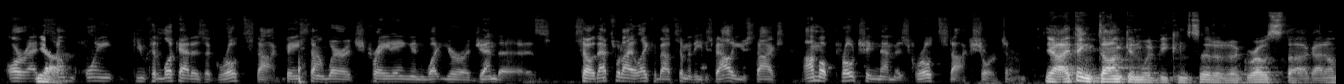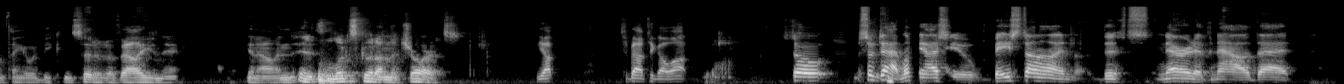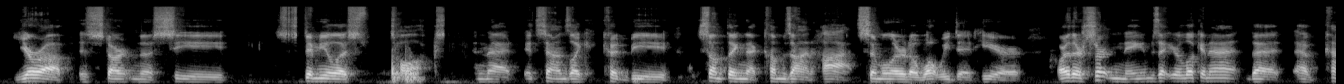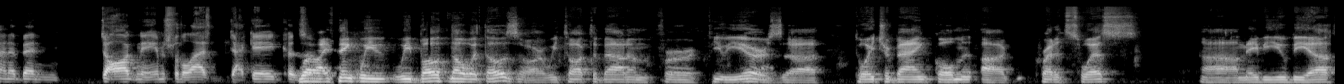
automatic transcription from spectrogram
or at yeah. some point you could look at as a growth stock based on where it's trading and what your agenda is. So that's what I like about some of these value stocks. I'm approaching them as growth stocks short term. Yeah, I think Dunkin' would be considered a growth stock. I don't think it would be considered a value name you know, and it looks good on the charts. Yep. It's about to go up. So, so Dad, let me ask you, based on this narrative now that Europe is starting to see stimulus talks and that it sounds like it could be something that comes on hot, similar to what we did here. Are there certain names that you're looking at that have kind of been dog names for the last decade? Because well, I think we we both know what those are. We talked about them for a few years. Uh, Deutsche Bank, Goldman, uh, Credit Suisse, uh, maybe UBS.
